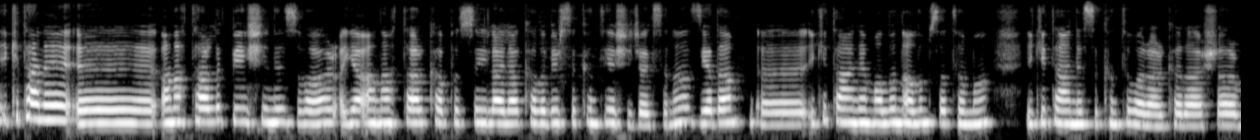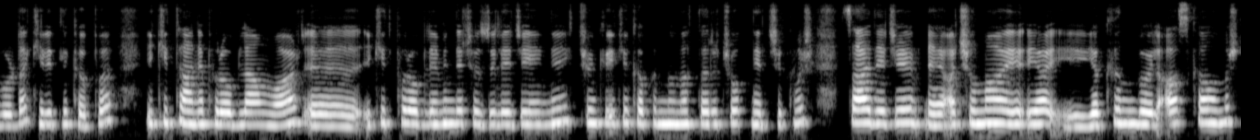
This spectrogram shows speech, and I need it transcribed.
İki tane e, anahtarlık bir işiniz var. Ya anahtar kapısıyla alakalı bir sıkıntı yaşayacaksınız ya da e, iki tane malın alım satımı, iki tane sıkıntı var arkadaşlar burada. Kilitli kapı. iki tane problem var. E, iki problemin de çözüleceğini çünkü iki kapının anahtarı çok net çıkmış. Sadece e, açılmaya yakın böyle az kalmış.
